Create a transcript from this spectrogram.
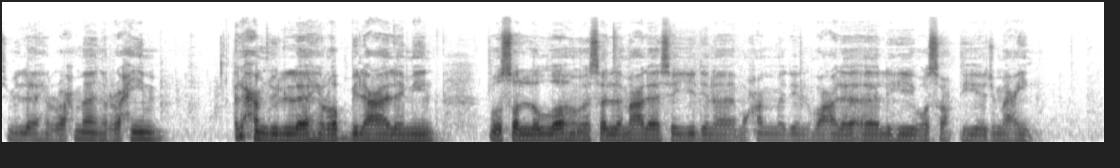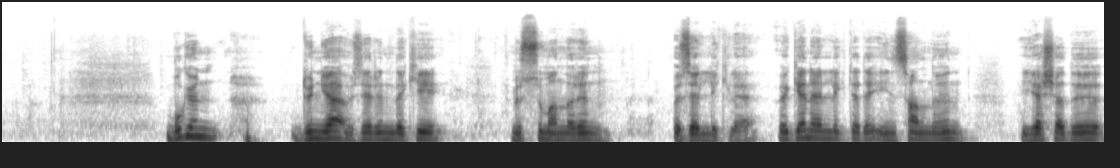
Bismillahirrahmanirrahim. Elhamdülillahi Rabbil alemin. Ve sallallahu ve sellem ala seyyidina Muhammedin ve ala alihi ve sahbihi ecma'in. Bugün dünya üzerindeki Müslümanların özellikle ve genellikle de insanlığın yaşadığı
